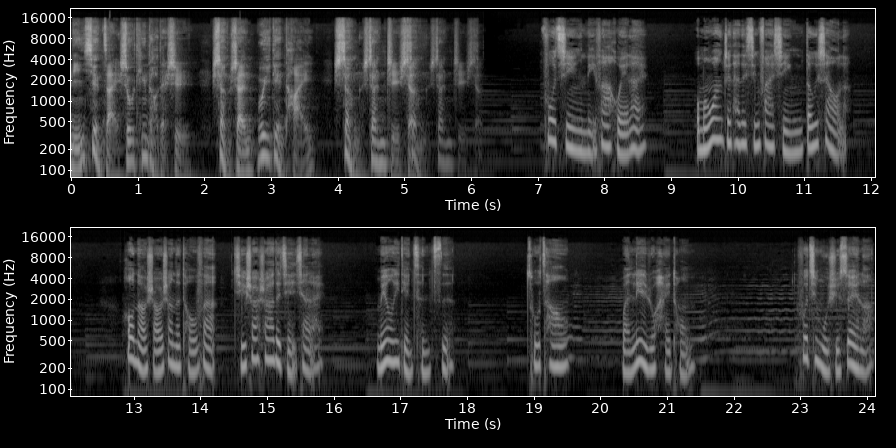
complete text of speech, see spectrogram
您现在收听到的是上山微电台《上山之声》。上山之声。父亲理发回来，我们望着他的新发型都笑了。后脑勺上的头发齐刷刷的剪下来，没有一点层次，粗糙，顽劣如孩童。父亲五十岁了，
